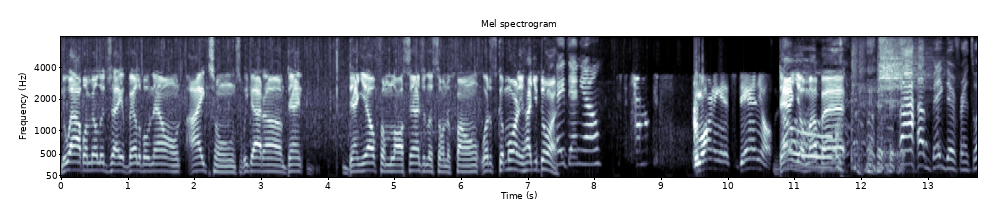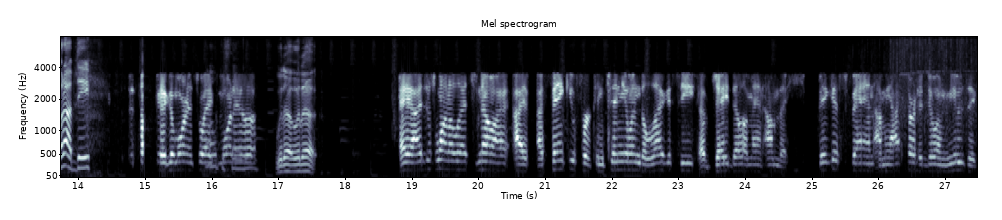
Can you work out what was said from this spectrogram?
New album Illa J available now on iTunes. We got um Dan- Danielle from Los Angeles on the phone. What is good morning? How you doing? Hey, Danielle. Good morning, it's Daniel. Daniel, my Oh. bad. Big difference. What up, D? Okay, good morning, Sway. Good morning, Illa. What up? What up? Hey, I just want to let you know I, I, I thank you for continuing the legacy of J Dilla, man. I'm the biggest fan. I mean, I started doing music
